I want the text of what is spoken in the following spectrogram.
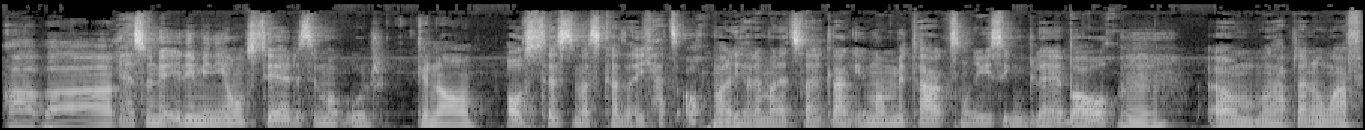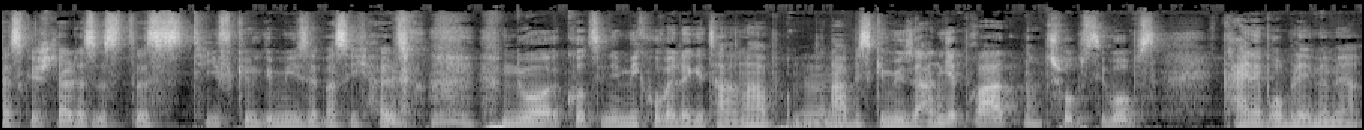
Aber Ja, so eine Eliminierungsdiät ist immer gut. genau. Austesten, was kann sein. Ich hatte es auch mal. Ich hatte mal eine Zeit lang immer mittags einen riesigen Blähbauch Mhm. ähm, und habe dann irgendwann festgestellt, das ist das Tiefkühlgemüse, was ich halt nur kurz in die Mikrowelle getan habe. Und dann habe ich das Gemüse angebraten und schwuppsdiwupps, keine Probleme mehr.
